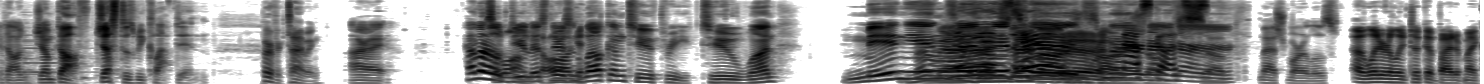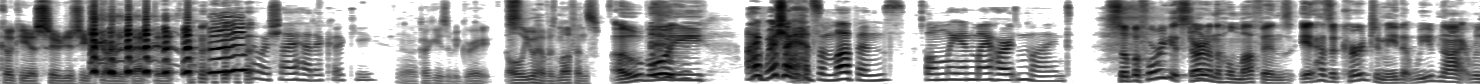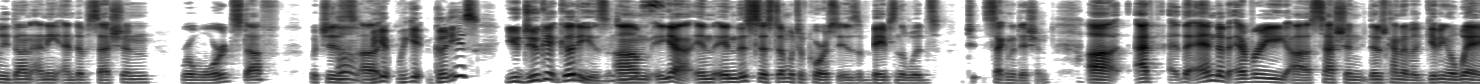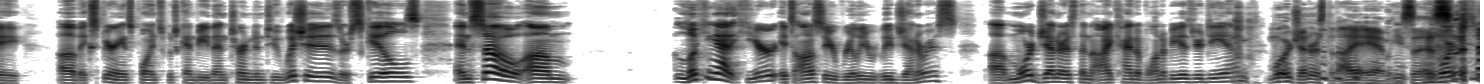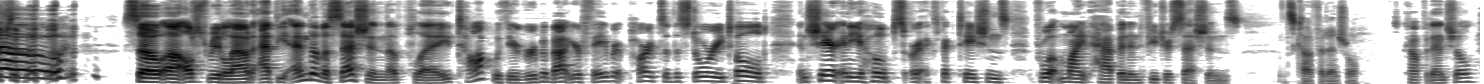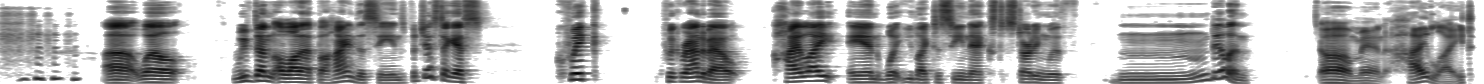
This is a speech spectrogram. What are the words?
my dog jumped off just as we clapped in. Perfect timing. All right. Hello, So dear long, listeners, dog. and welcome to three, two, one. Minions Minions and Mascots. So, mashed marlows. I literally took a bite of my cookie as soon as you started that bit. I wish I had a cookie. Yeah, cookies would be great. All you have is muffins. Oh boy. I wish I had some muffins. Only in my heart and mind. So before we get started on the whole muffins, it has occurred to me that we've not really done any end of session reward stuff, which is uh, we get we get goodies. you do get goodies. Um, yeah, in in this system, which of course is Babes in the Woods second edition. Uh, at, at the end of every uh, session, there's kind of a giving away of experience points, which can be then turned into wishes or skills. And so, um, looking at it here, it's honestly really, really generous. Uh, more generous than I kind of want to be as your DM. More generous than I am, he says. More- No. So uh, I'll just read aloud. At the end of a session of play, talk with your group about your favorite parts of the story told and share any hopes or expectations for what might happen in future sessions. it's confidential. It's confidential. uh, well, we've done a lot of that behind the scenes, but just I guess quick, quick roundabout highlight and what you'd like to see next, starting with mm, Dylan. Oh man, highlight.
